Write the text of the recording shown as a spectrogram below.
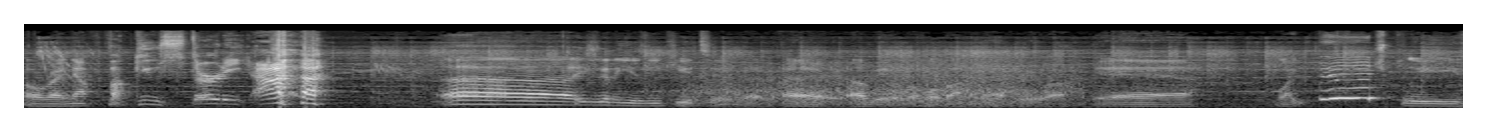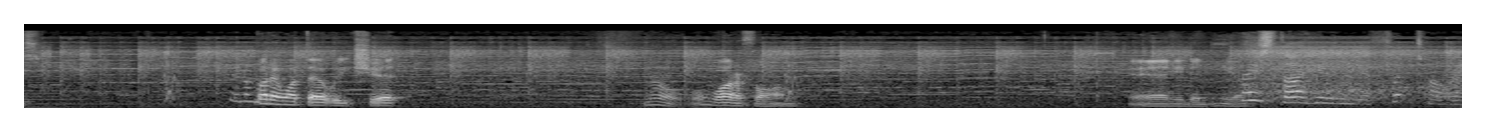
Oh, right now. Fuck you, sturdy. Ah. Uh, he's gonna use EQ too, but uh, I'll be able to hold on to that pretty well. Yeah. Like, bitch, please. Ain't nobody want that weak shit. No, we'll waterfall him. And he didn't heal. I just thought he was gonna be a foot taller.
